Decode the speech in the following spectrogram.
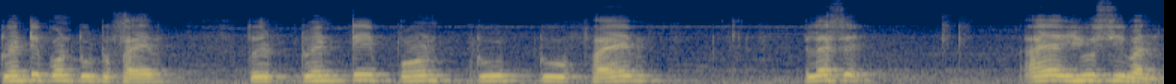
twenty point two two five तो twenty point two two five plus आया यू सी वन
